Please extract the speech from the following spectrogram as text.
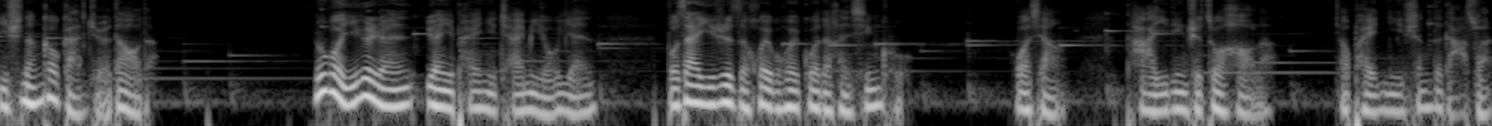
你是能够感觉到的。如果一个人愿意陪你柴米油盐，不在意日子会不会过得很辛苦，我想，他一定是做好了要陪你一生的打算。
